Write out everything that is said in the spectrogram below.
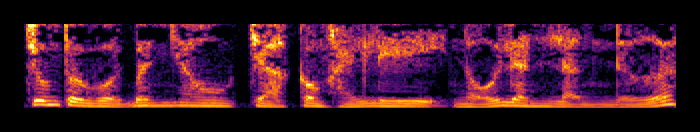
Chúng tôi ngồi bên nhau chờ con hải ly nổi lên lần nữa.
